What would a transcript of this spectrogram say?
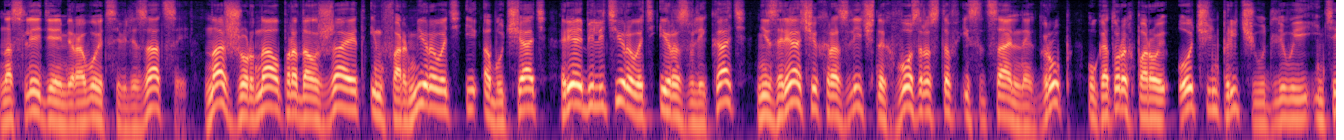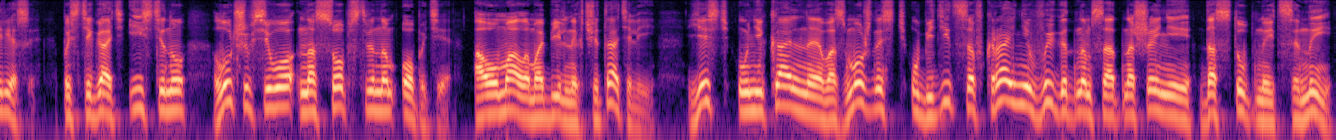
наследия мировой цивилизации, наш журнал продолжает информировать и обучать, реабилитировать и развлекать незрячих различных возрастов и социальных групп, у которых порой очень причудливые интересы. Постигать истину лучше всего на собственном опыте, а у маломобильных читателей – есть уникальная возможность убедиться в крайне выгодном соотношении доступной цены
